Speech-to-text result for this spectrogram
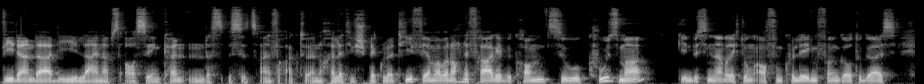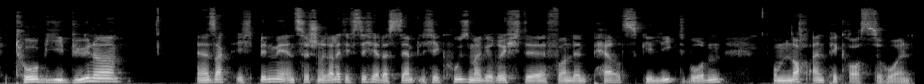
wie dann da die Lineups aussehen könnten. Das ist jetzt einfach aktuell noch relativ spekulativ. Wir haben aber noch eine Frage bekommen zu Kuzma. Gehen ein bisschen in andere Richtung, auch vom Kollegen von GoToGuys, Tobi Bühner. Er sagt, ich bin mir inzwischen relativ sicher, dass sämtliche Kuzma-Gerüchte von den Pelts geleakt wurden, um noch einen Pick rauszuholen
